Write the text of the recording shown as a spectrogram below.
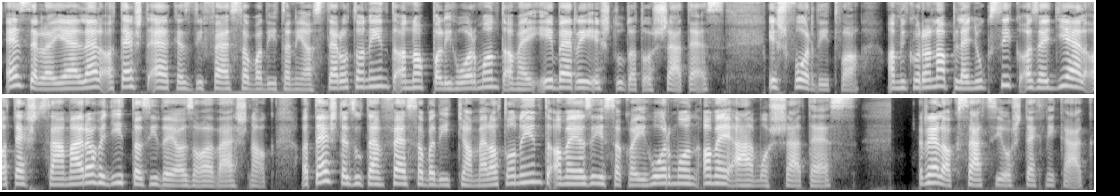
Ezzel a jellel a test elkezdi felszabadítani a szterotonint, a nappali hormont, amely éberré és tudatossá tesz. És fordítva, amikor a nap lenyugszik, az egy jel a test számára, hogy itt az ideje az alvásnak. A test ezután felszabadítja a melatonint, amely az éjszakai hormon, amely álmossá tesz. Relaxációs technikák.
